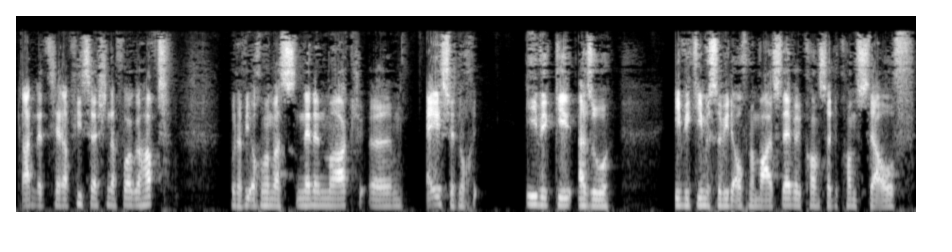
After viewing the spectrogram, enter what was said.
gerade eine Therapiesession davor gehabt oder wie auch immer man es nennen mag. Ähm, ey, es wird noch ewig gehen, also ewig gehen, bis du wieder auf normales Level kommst, weil du kommst ja auf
